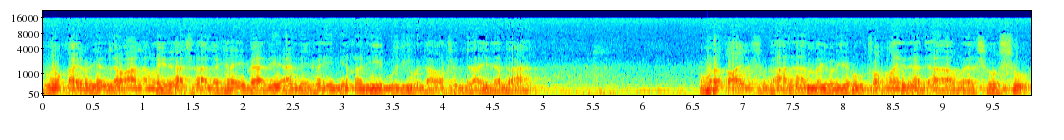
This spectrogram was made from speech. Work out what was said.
وهو القائل جل وعلا وإذا سألك عبادي عني فإني قريب أجيب دعوة الداعي إذا دعان. وهو القائل سبحانه أما يجيب المضطر إذا دعاه ويكشف السوء.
